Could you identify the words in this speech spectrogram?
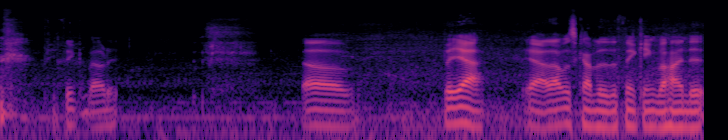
If you think about it. Um, but yeah, yeah, that was kind of the thinking behind it.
